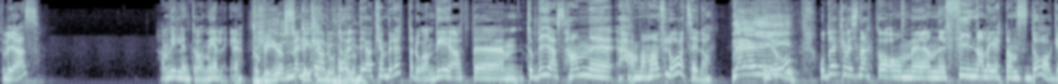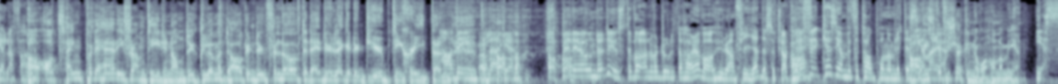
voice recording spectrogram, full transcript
Tobias? Han vill inte vara med längre. Tobias Men det, i kan, Ängelholm. det jag kan berätta då, det är att eh, Tobias, han, eh, han, han har förlovat sig idag. Nej! Jo, och då kan vi snacka om en fin alla hjärtans dag i alla fall. Ja, och tänk på det här i framtiden. Om du glömmer dagen du förlovade dig, du lägger dig djupt i skiten. Ja, det är inte läge. Men det jag undrade just, det var, det varit roligt att höra var, hur han friade såklart. Men Ja. vi får- kan se om vi får tag på honom lite Ja, vi senare. ska försöka nå honom igen. Yes.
